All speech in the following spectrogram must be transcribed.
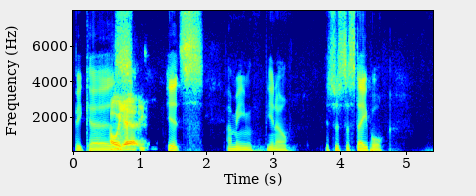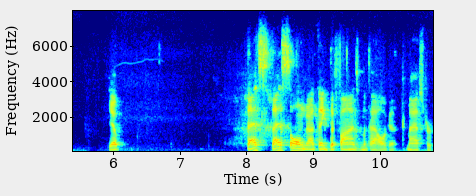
because oh yeah, it's I mean, you know, it's just a staple. Yep. That's that song I think defines Metallica, Master.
